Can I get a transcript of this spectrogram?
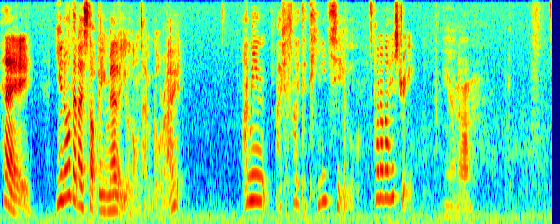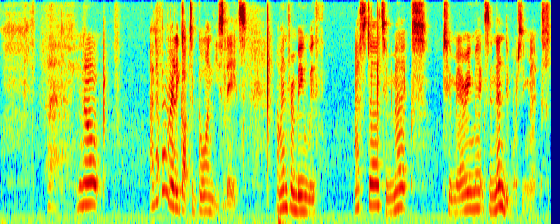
Hey, you know that I stopped being mad at you a long time ago, right? I mean, I just like to tease you. It's part of our history. Yeah, I know. You know, I never really got to go on these dates. I went from being with Esther to Max to marrying Max and then divorcing Max.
